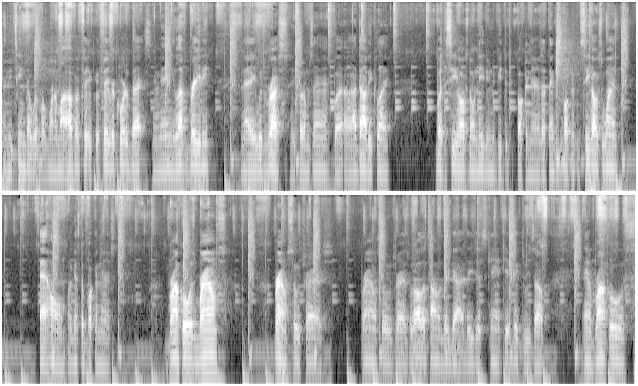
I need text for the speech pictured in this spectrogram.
and he teamed up with my, one of my other favorite quarterbacks. You know he left Brady, and he with Russ. You feel what I'm saying? But uh, I doubt he play. But the Seahawks don't need him to beat the Buccaneers. I think the Buc- Seahawks win at home against the Buccaneers. Broncos, Browns. Browns so trash. Browns so trash. With all the talent they got, they just can't get victories out. And Broncos,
